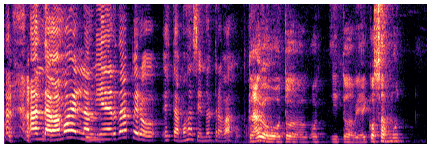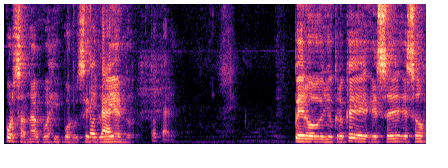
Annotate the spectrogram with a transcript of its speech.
andábamos en la mierda, pero estamos haciendo el trabajo. pues. Claro, o to- o- y todavía hay cosas muy por sanar, pues, y por seguir Total, viendo. Total. Pero yo creo que ese, esos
